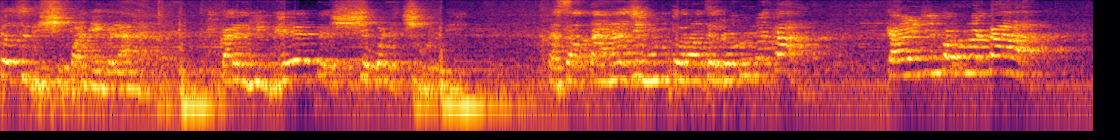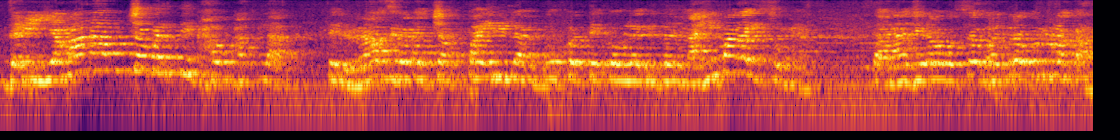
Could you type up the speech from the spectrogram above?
टच दिशी पाणी गळालं. कारण ही भेट शेवटची होती. तसा तानाजी म्हणतो राजा रडू नका. काळजी करू नका. जरी यमाना आमच्यावरती घाव घातला तरी राजगडाच्या पायरीला डोकं टेकवलं तर नाही मारायचं सोन्या. तानाजीराव असं भद्र करू नका.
